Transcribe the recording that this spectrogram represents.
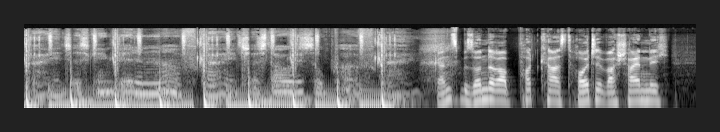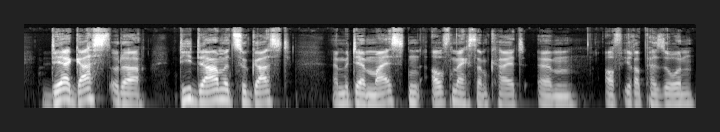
guy, just can't get enough guy, just always so. Ganz besonderer Podcast heute wahrscheinlich der Gast oder die Dame zu Gast äh, mit der meisten Aufmerksamkeit ähm, auf ihrer Person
